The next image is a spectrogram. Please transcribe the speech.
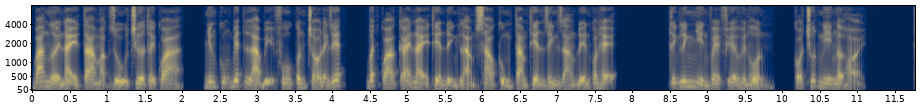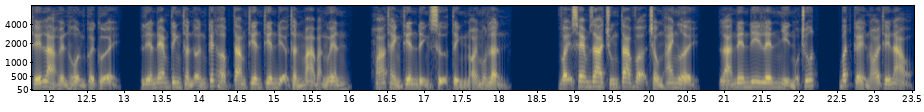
Ba người này ta mặc dù chưa thấy qua, nhưng cũng biết là bị phu quân cho đánh giết, bất quá cái này thiên Đình làm sao cùng tam thiên dính dáng đến quan hệ. Thịnh Linh nhìn về phía huyền hồn, có chút nghi ngờ hỏi. Thế là huyền hồn cười cười, liền đem tinh thần ấn kết hợp tam thiên thiên địa thần ma bản nguyên, hóa thành thiên Đình sự tình nói một lần. Vậy xem ra chúng ta vợ chồng hai người, là nên đi lên nhìn một chút, bất kể nói thế nào,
